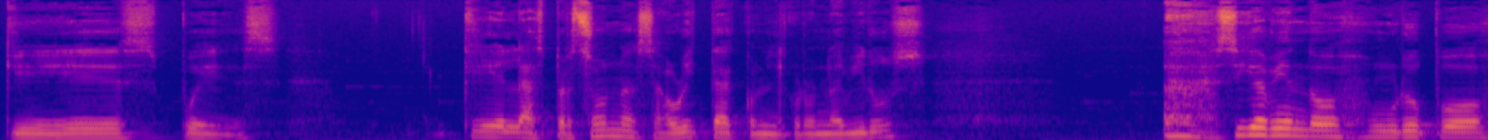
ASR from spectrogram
que es pues que las personas ahorita con el coronavirus ah, sigue habiendo un grupo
